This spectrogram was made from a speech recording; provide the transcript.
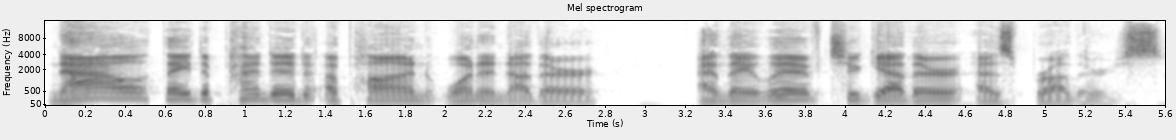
Now they depended upon one another, and they lived together as brothers.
